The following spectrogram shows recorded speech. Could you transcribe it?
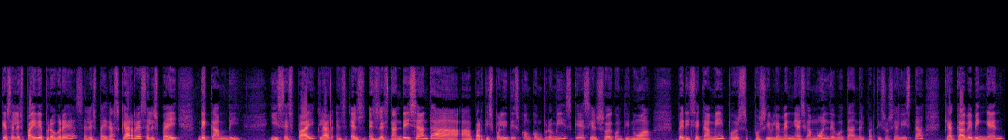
que és l'espai de progrés, l'espai d'esquerres, l'espai de canvi. I aquest espai, clar, ens, ens, ens l'estan deixant a, a partits polítics con compromís que si el PSOE continua per aquest camí, pues, possiblement n'hi hagi molt de votant del Partit Socialista que acabe vinguent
